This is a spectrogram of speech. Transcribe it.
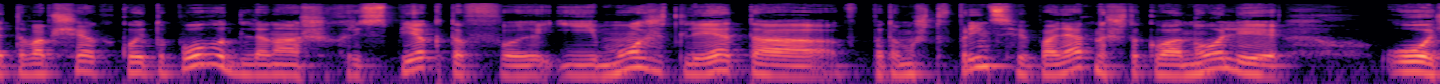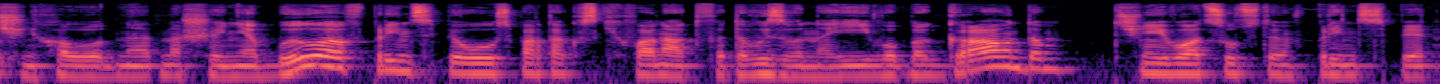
это вообще какой-то повод для наших респектов, э, и может ли это, потому что, в принципе, понятно, что к Ваноли очень холодное отношение было, в принципе, у спартаковских фанатов. Это вызвано и его бэкграундом, точнее, его отсутствием, в принципе,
